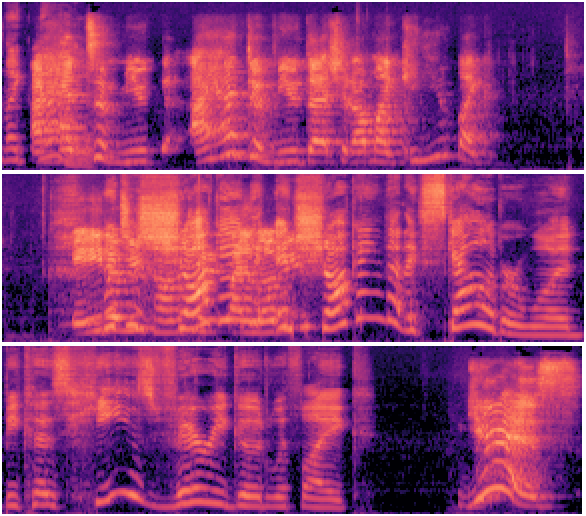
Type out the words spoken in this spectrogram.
like I had to mute that. I had to mute that shit. I'm like, can you like? Which is shocking. It's you. shocking that Excalibur would because he's very good with like. Yes,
